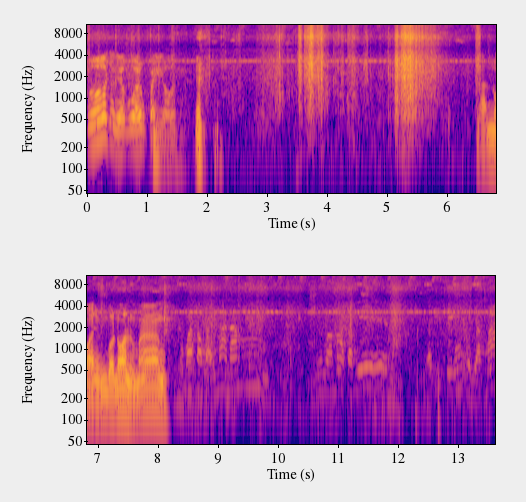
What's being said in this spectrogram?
เออจะเรียกว่าต้องไปเหรอหลานหน่อยมันบ่นอนหรือมั้ง แต่ว่าตะไหวมานำหรือว่ามาตะเวนอยากอีจริงก็อยากมา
